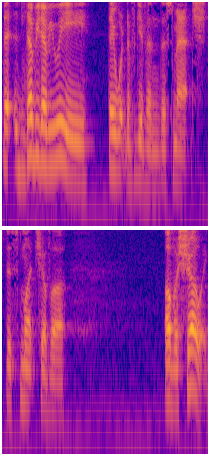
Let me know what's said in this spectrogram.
The- In WWE, they wouldn't have given this match this much of a of a showing.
